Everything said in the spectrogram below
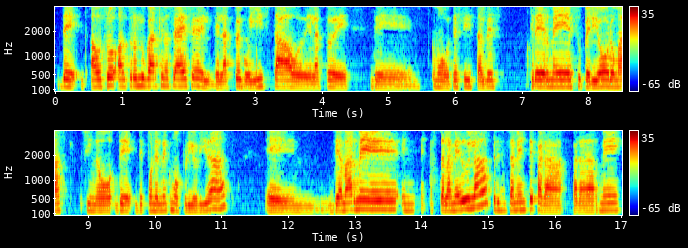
de, a, otro, a otro lugar que no sea ese del, del acto egoísta o del acto de, de, como decís, tal vez creerme superior o más, sino de, de ponerme como prioridad eh, de amarme en, hasta la médula precisamente para, para darme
